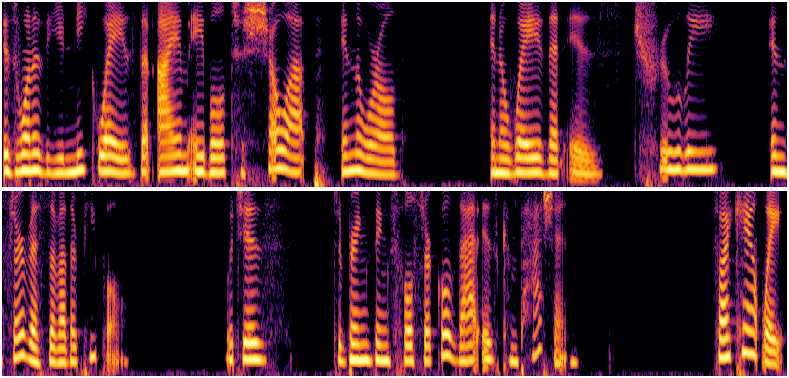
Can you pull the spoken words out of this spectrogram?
is one of the unique ways that I am able to show up in the world in a way that is truly in service of other people, which is to bring things full circle, that is compassion. So I can't wait.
